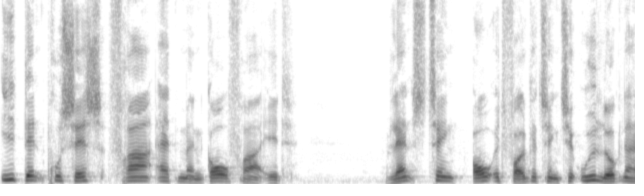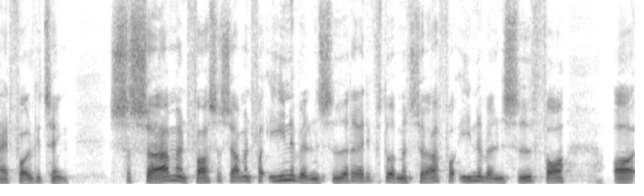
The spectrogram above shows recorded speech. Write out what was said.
i den proces fra, at man går fra et landsting og et folketing til udelukkende af et folketing, så sørger man for, så sørger man for enevældens side, er det rigtigt forstået, at man sørger for enevældens side for at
